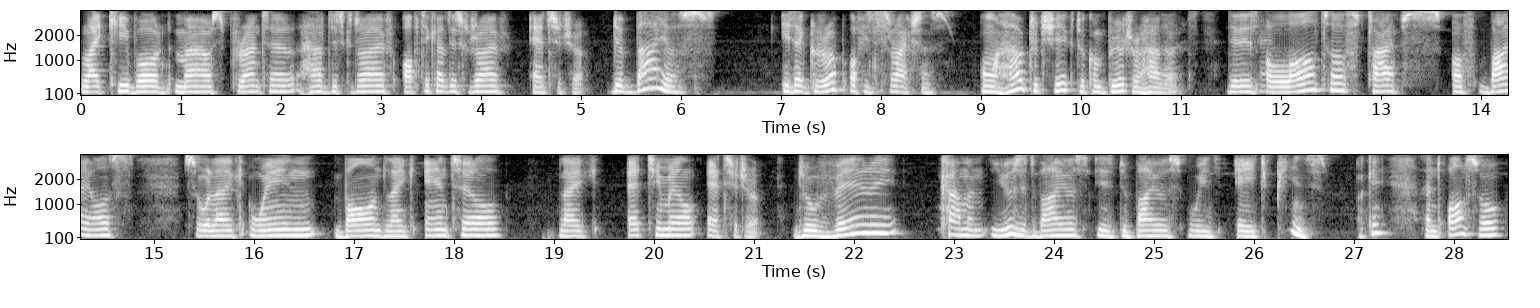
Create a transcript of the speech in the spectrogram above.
like keyboard, mouse, printer, hard disk drive, optical disk drive, etc. The BIOS is a group of instructions on how to check the computer hardware. There is a lot of types of BIOS, so like Win, Bond, like Intel, like Atmel, etc. The very common used BIOS is the BIOS with 8 pins, okay? And also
